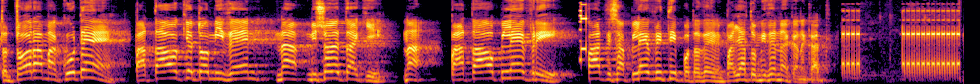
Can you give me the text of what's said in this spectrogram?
Το τώρα μ' ακούτε; Πατάω και το μηδέν. Να, μισό λεπτάκι. Να, πατάω πλεύρη. Πάτησα πλεύρη, τίποτα δεν είναι. Παλιά το μηδέν έκανε κάτι.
